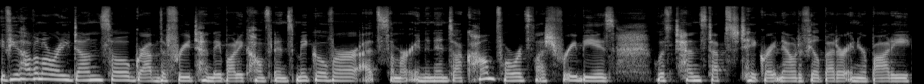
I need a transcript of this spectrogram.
If you haven't already done so, grab the free 10 day body confidence makeover at summerinnanen.com forward slash freebies with 10 steps to take right now to feel better in your body.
